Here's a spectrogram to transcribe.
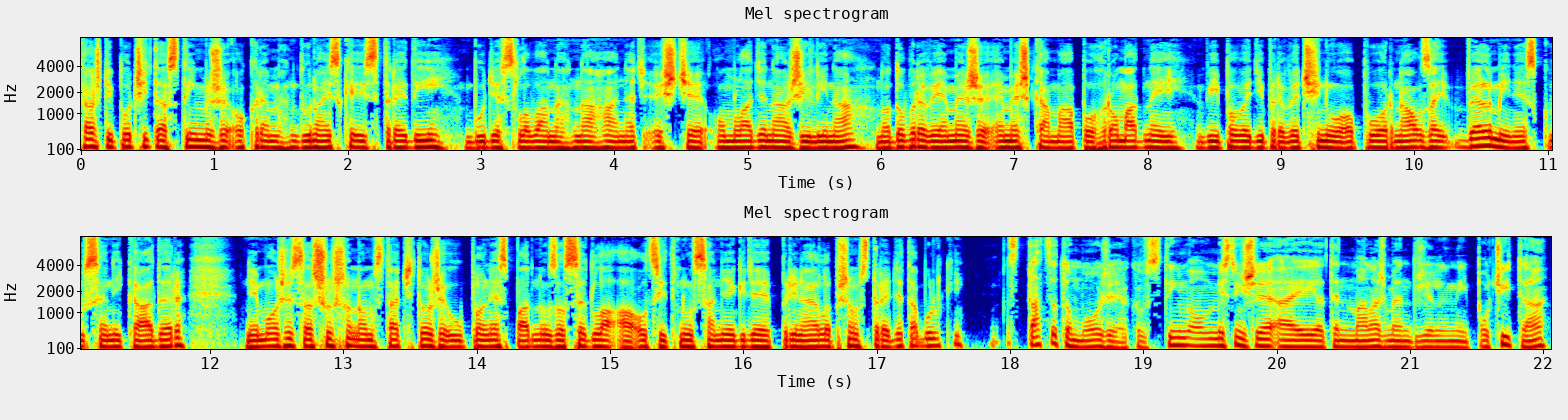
Každý počíta s tým, že okrem Dunajskej stredy bude Slovan naháňať ešte omladená Žilina, no dobre vieme, že Emeška má po hromadnej výpovedi pre väčšinu opôr naozaj veľmi neskúsený káder. Nemôže sa Šošonom stať to, že úplne spadnú zo sedla a ocitnú sa niekde pri najlepšom strede tabulky? Stať sa to môže. Ako s tým myslím, že aj ten manažment Žiliny počíta,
